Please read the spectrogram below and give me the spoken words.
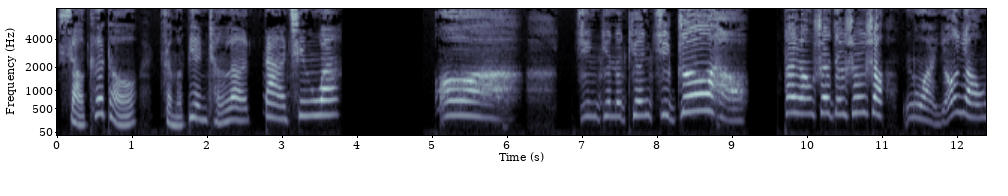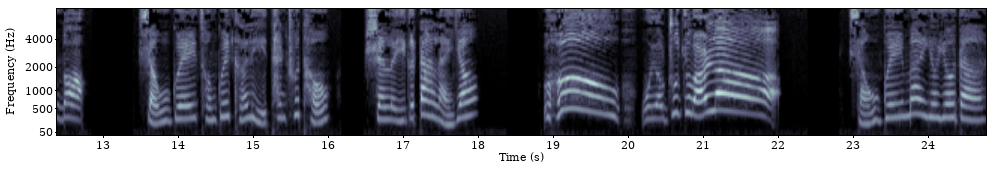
小蝌蚪怎么变成了大青蛙？啊，今天的天气真好，太阳晒在身上暖洋洋的。小乌龟从龟壳里探出头，伸了一个大懒腰。哦吼！我要出去玩了。小乌龟慢悠悠的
